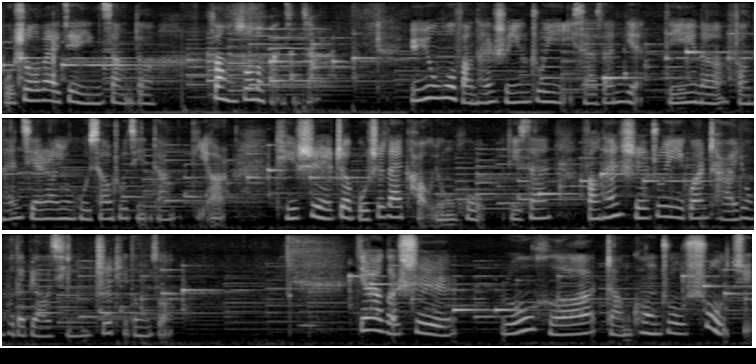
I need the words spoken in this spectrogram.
不受外界影响的放松的环境下。与用户访谈时应注意以下三点：第一呢，访谈前让用户消除紧张；第二，提示这不是在考用户；第三，访谈时注意观察用户的表情、肢体动作。第二个是如何掌控住数据？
